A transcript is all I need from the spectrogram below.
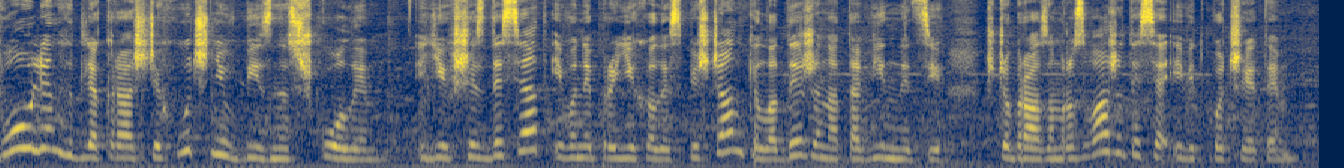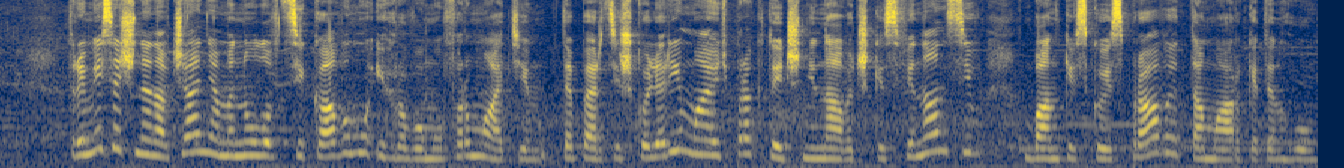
Боулінг для кращих учнів бізнес-школи. Їх 60 і вони приїхали з Піщанки, Ладижина та Вінниці, щоб разом розважитися і відпочити. Тримісячне навчання минуло в цікавому ігровому форматі. Тепер ці школярі мають практичні навички з фінансів, банківської справи та маркетингу.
